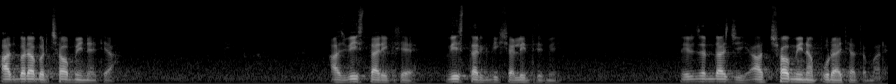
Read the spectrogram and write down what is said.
આજ બરાબર છ મહિને થયા. આજ વીસ તારીખ છે. વીસ તારીખ દીક્ષા લીધી મેં. નિરંજનદાસજી આ છ મહિના પૂરા થયા તમારે.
